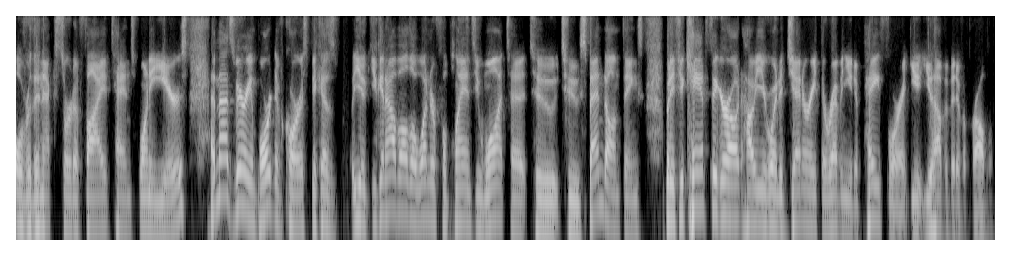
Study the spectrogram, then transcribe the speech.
over the next sort of 5, 10, 20 years. And that's very important, of course, because you, you can have all the wonderful plans you want to, to, to spend on things, but if you can't figure out how you're going to generate the revenue to pay for it, you, you have a bit of a problem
